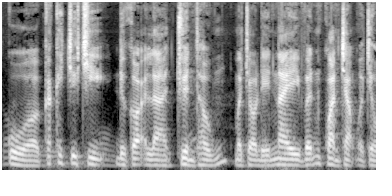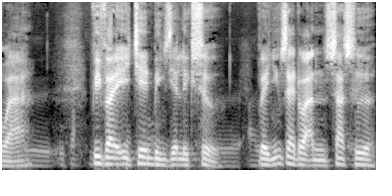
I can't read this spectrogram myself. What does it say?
của các cái chữa trị được gọi là truyền thống mà cho đến nay vẫn quan trọng ở châu Á. Vì vậy, trên bình diện lịch sử, về những giai đoạn xa xưa,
